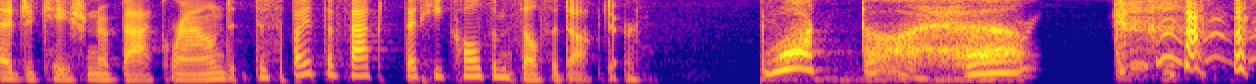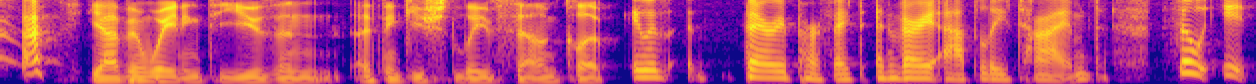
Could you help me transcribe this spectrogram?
education or background, despite the fact that he calls himself a doctor. What the hell? yeah, I've been waiting to use, and I think you should leave sound clip. It was very perfect and very aptly timed. So it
